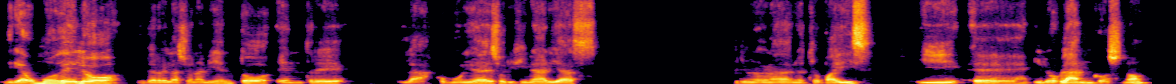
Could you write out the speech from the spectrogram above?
diría, un modelo de relacionamiento entre las comunidades originarias, primero que nada de nuestro país, y, y los blancos, ¿no?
